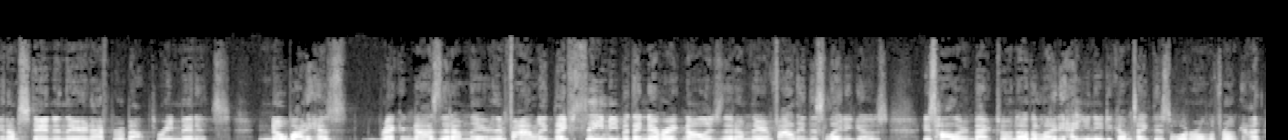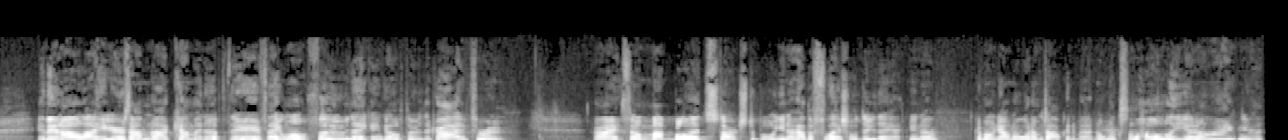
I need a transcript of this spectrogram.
And I'm standing there, and after about three minutes, nobody has recognized that I'm there. And then finally, they see me, but they never acknowledge that I'm there. And finally, this lady goes, is hollering back to another lady, hey, you need to come take this order on the front. And then all I hear is, I'm not coming up there. If they want food, they can go through the drive through. All right, so my blood starts to boil. You know how the flesh will do that, you know? Come on, y'all know what I'm talking about. Don't look so holy, you know?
